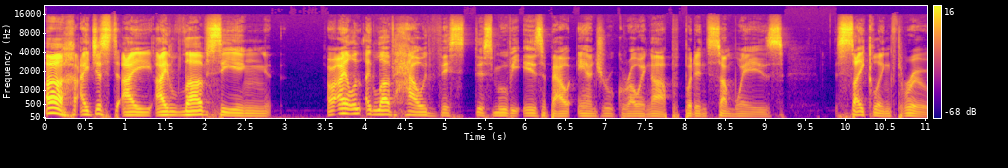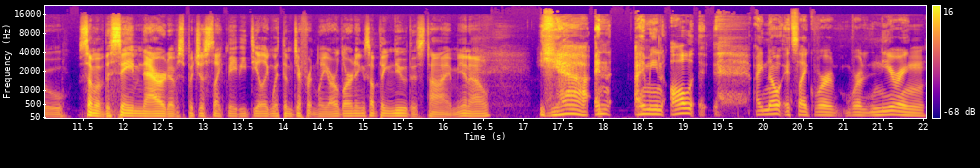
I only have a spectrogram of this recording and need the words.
Ugh, I just I I love seeing I I love how this this movie is about Andrew growing up, but in some ways cycling through some of the same narratives, but just like maybe dealing with them differently or learning something new this time. You know? Yeah, and I mean, all I know it's like we're we're nearing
